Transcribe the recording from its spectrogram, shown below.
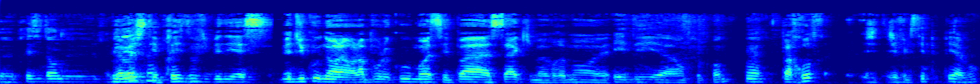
euh, président de, du Ouais, ouais, BDS, j'étais non président du BDS. Mais du coup, non, alors là, pour le coup, moi, c'est pas ça qui m'a vraiment euh, aidé à entreprendre. Ouais. Par contre, j'ai j'ai fait le CPP avant.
